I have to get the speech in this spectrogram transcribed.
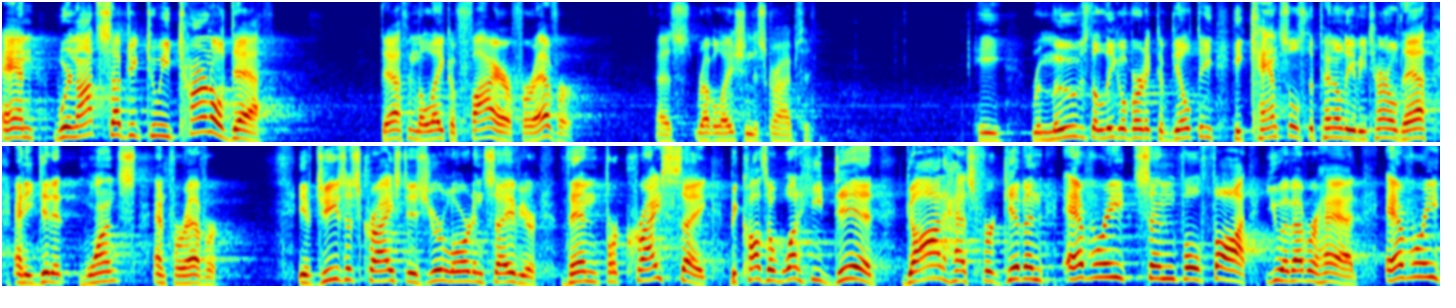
And we're not subject to eternal death, death in the lake of fire forever, as Revelation describes it. He removes the legal verdict of guilty, he cancels the penalty of eternal death, and he did it once and forever. If Jesus Christ is your Lord and Savior, then for Christ's sake, because of what He did, God has forgiven every sinful thought you have ever had, every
